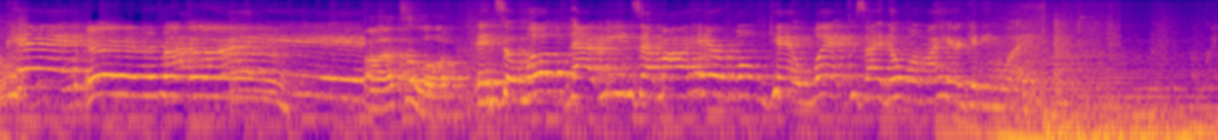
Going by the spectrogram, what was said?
Okay. Hey, Rebecca. Alright. Oh, that's a look. It's a look that means that my hair won't get wet because I I don't want my hair getting wet. Okay,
